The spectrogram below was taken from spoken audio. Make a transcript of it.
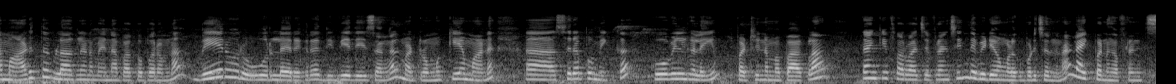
நம்ம அடுத்த விலாகில் நம்ம என்ன பார்க்க போகிறோம்னா வேறொரு ஊரில் இருக்கிற திவ்ய தேசங்கள் மற்றும் முக்கியமான சிறப்புமிக்க கோவில்களையும் பற்றி நம்ம பார்க்கலாம். தேங்க்யூ ஃபார் வாட்சிங் ஃப்ரெண்ட்ஸ் இந்த வீடியோ உங்களுக்கு பிடிச்சிருந்தனா லைக் பண்ணுங்கள் ஃப்ரெண்ட்ஸ்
